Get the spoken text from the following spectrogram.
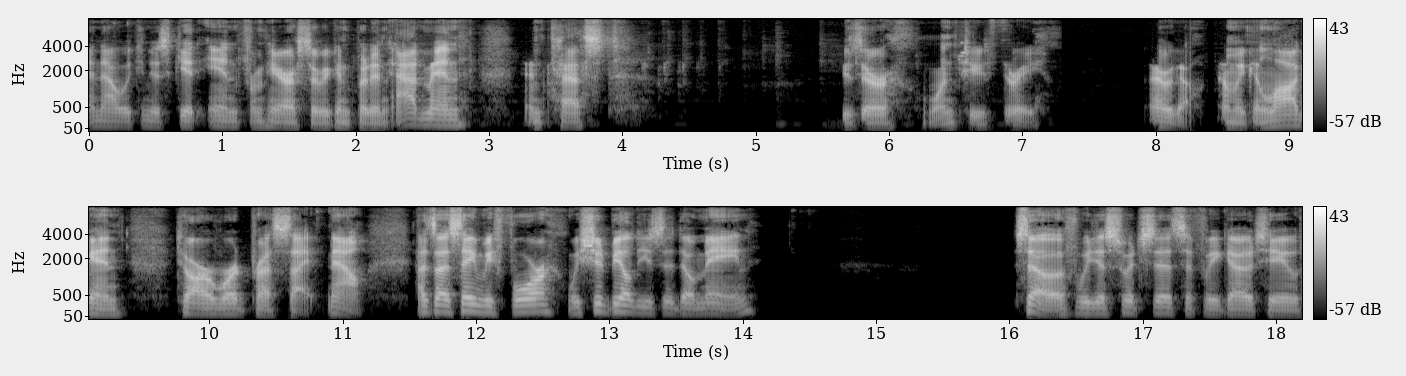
And now we can just get in from here. So we can put in admin and test user one, two, three. There we go. And we can log in to our WordPress site. Now, as I was saying before, we should be able to use the domain. So if we just switch this, if we go to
